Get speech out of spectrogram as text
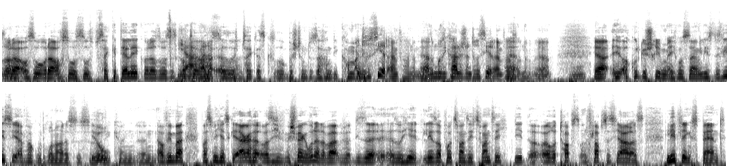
kompromissloser. oder auch so oder auch so so Psychedelic oder so. Es kommt Ja, also so. ich zeig das so bestimmte Sachen, die kommen. Interessiert einfach, ne? Also musikalisch interessiert einfach Ja. so, ne? Ja. Ja, eh, auch gut geschrieben. Ich muss sagen, liest, das liest sich einfach gut runter. Das ist Jo. irgendwie kein. Äh, auf jeden Fall, was mich jetzt geärgert hat, was ich mich schwer gewundert, habe, war diese, also hier Laserpool 2020, die äh, eure Tops und Flops des Jahres. Lieblingsband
